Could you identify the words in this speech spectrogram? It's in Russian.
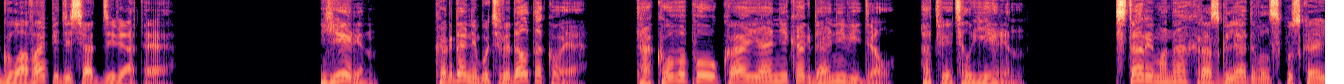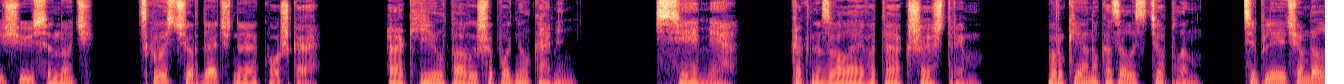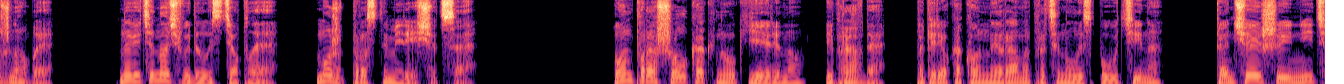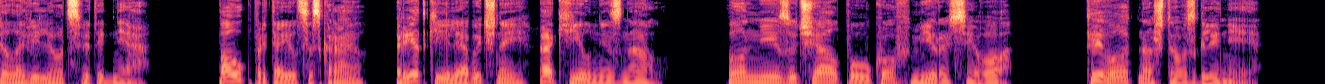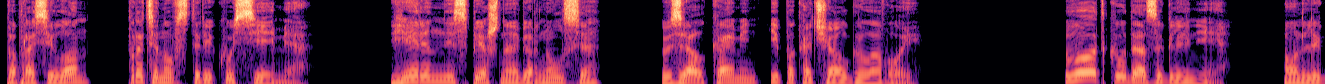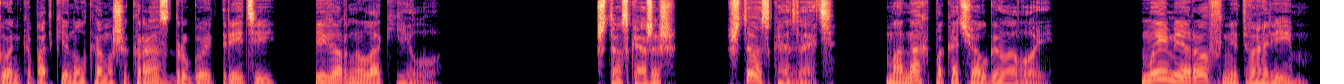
Глава 59. Ерин, когда-нибудь видал такое? Такого паука я никогда не видел, ответил Ерин. Старый монах разглядывал спускающуюся ночь сквозь чердачное окошко. Акил повыше поднял камень. Семя, как назвала его так Шештрем. В руке оно казалось теплым, теплее, чем должно бы. Но ведь и ночь выдалась теплая может просто мерещиться. Он прошел к окну к Ерину, и правда, поперек оконной рамы протянулась паутина, тончайшие нити ловили отсветы дня. Паук притаился с краю, редкий или обычный, Акил не знал. Он не изучал пауков мира сего. «Ты вот на что взгляни», — попросил он, протянув старику семя. Ерин неспешно обернулся взял камень и покачал головой. «Вот куда загляни!» Он легонько подкинул камушек раз, другой, третий и вернул Акилу. «Что скажешь?» «Что сказать?» Монах покачал головой. «Мы миров не творим».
